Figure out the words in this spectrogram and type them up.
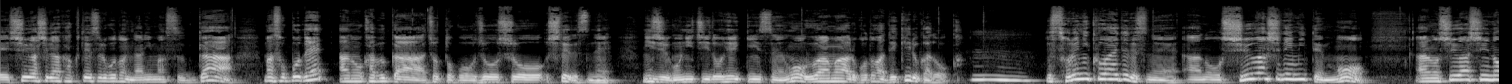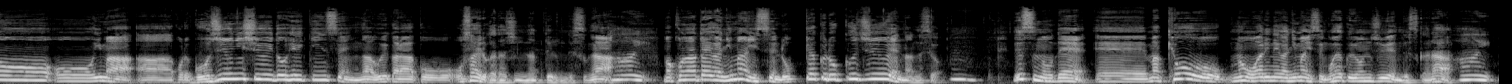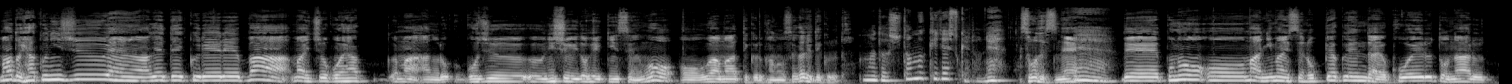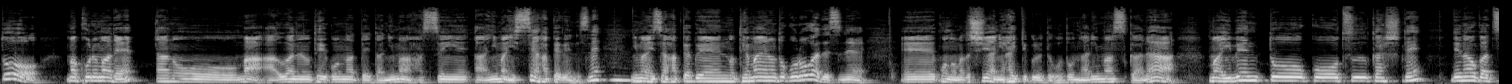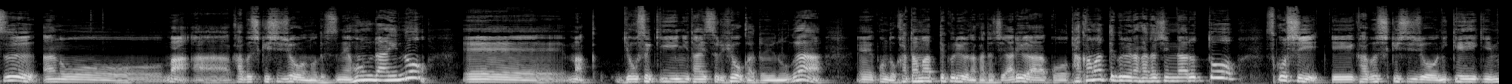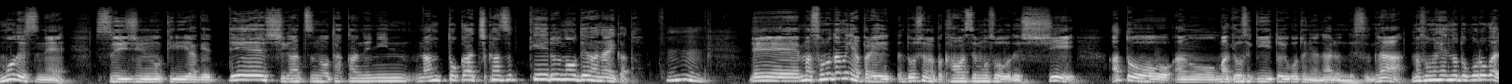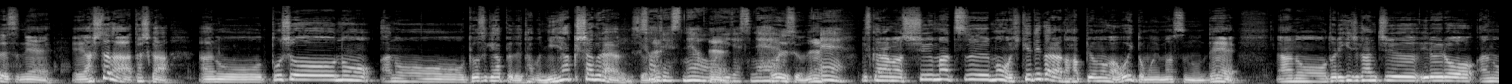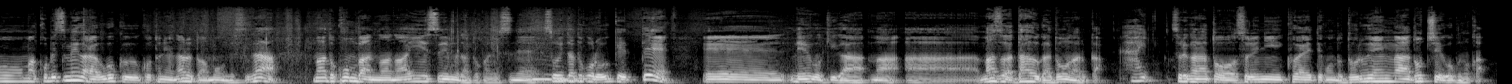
ー、週足が確定することになりますが、まあそこで、あの株価ちょっとこう上昇してですね、25日移動平均線を上回ることができるかどうか。うん、で、それに加えてですね、あの、週足で見ても、あの、週足の、今、あこれ52週移動平均線が上からこう、抑える形になってるんですが、はい、まあ、この値が21,660円なんですよ。うん、ですので、えー、まあ、今日の終値が21,540円ですから、はい、まあ、あと120円上げてくれれば、まあ、一応500、まあ、あの、52週移動平均線を上回ってくる可能性が出てくると。まだ下向きですけどね。そうですね。えー、で、この、まあ、21,600円台を超えるとなると、まあ、これまで、あのー、まあ、上値の抵抗になっていた2万8000円、あ、2万1800円ですね。うん、2万1800円の手前のところがですね、えー、今度また視野に入ってくるってことになりますから、まあ、イベントをこう通過して、で、なおかつ、あのー、まあ、株式市場のですね、本来の、ええー、まあ、業績に対する評価というのが、えー、今度固まってくるような形、あるいはこう高まってくるような形になると、少し、えー、株式市場日経平均もですね、水準を切り上げて、4月の高値になんとか近づけるのではないかと。うん。で、まあそのためにやっぱりどうしてもやっぱ為替もそうですし、あと、あの、まあ、業績ということにはなるんですが、まあ、その辺のところがですね、えー、明日が確か、あの、東証の、あの、業績発表で多分200社ぐらいあるんですよね。そうですね、多いですね。多いですよね。えー、ですから、まあ、週末も引けてからの発表の方が多いと思いますので、あの、取引時間中、いろいろ、あの、まあ、個別銘柄動くことにはなるとは思うんですが、まあ、あと今晩のあの ISM だとかですね、うそういったところを受けて、えー、値動きが、まあ、あまずはダウがどうなるか。はい。それからあと、それに加えて今度ドル円がどっちへ動くのか。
